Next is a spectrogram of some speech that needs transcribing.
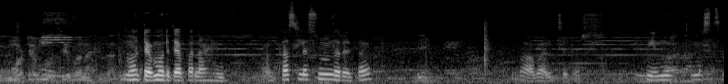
मोठ्या मूर्ती पण आहेत हा. मोठ्या मूर्त्या पण आहेत कसल्या सुंदर आहेत? बाबांचे तर ही मूर्ती मस्त.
